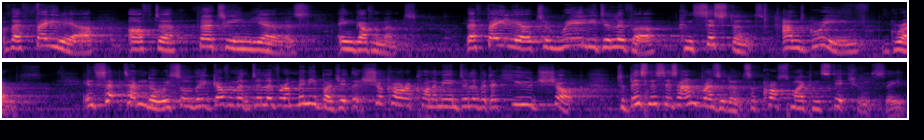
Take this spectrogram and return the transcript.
of their failure after 13 years in government. Their failure to really deliver consistent and green growth. In September, we saw the government deliver a mini budget that shook our economy and delivered a huge shock to businesses and residents across my constituency.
